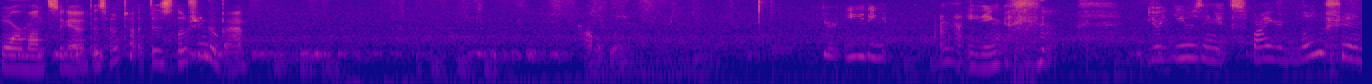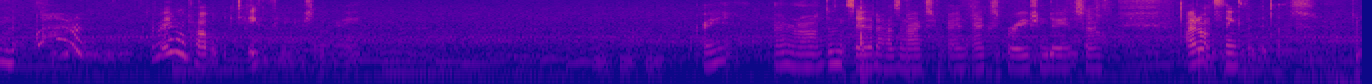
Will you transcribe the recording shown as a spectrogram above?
four months ago. Does hotel does lotion go bad? Probably. You're eating. I'm not eating. You're using expired lotion. Ah! It'll probably take a few years, though, right? Right? I don't know. It doesn't say that it has an, ex- an expiration date, so. I don't think that it does.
